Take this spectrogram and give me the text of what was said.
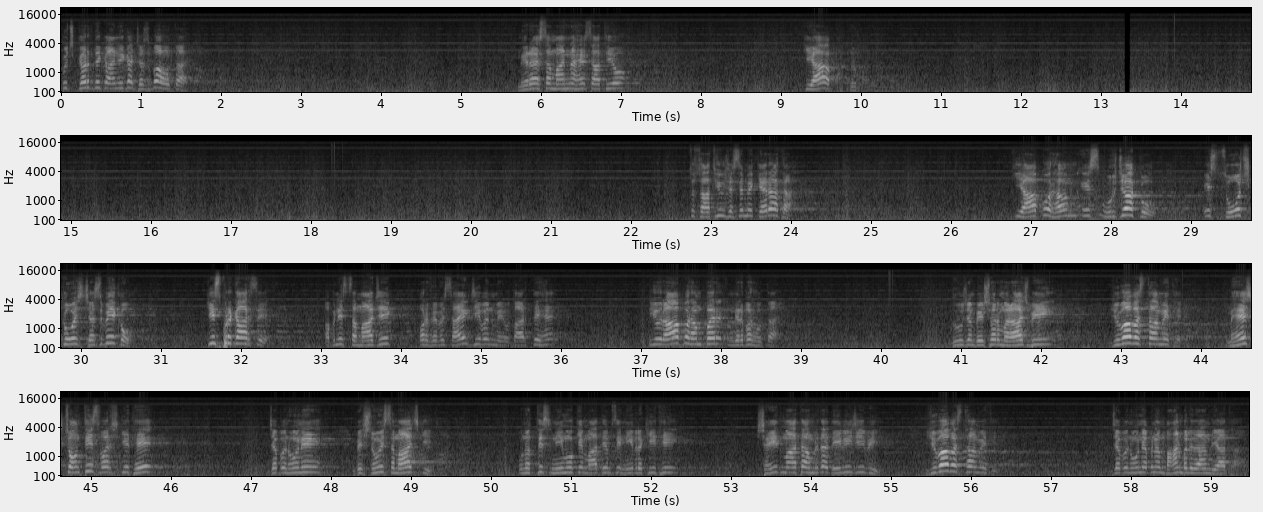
कुछ कर दिखाने का जज्बा होता है। मेरा ऐसा मानना है साथियों कि आप तो साथियों, जैसे मैं कह रहा था कि आप और हम इस ऊर्जा को, इस सोच को, इस जज्बे को किस प्रकार से अपने सामाजिक और व्यवसायिक जीवन में उतारते हैं, ये और आप और हम पर निर्भर होता है। गुरु जम्बेश्वर महाराज भी युवावस्था में थे। महज चौंतीस वर्ष के थे, जब उन्होंने विष्णुई समाज की उनतीस नियमों के माध्यम से नींव रखी थी। शहीद माता अमृता देवी जी भी युवावस्था में थी, जब उन्होंने अपना महान बलिदान दिया था।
